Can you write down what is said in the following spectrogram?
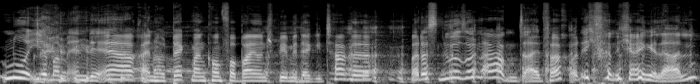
Nur ihr beim NDR, Reinhold Beckmann kommt vorbei und spielt mit der Gitarre. War das nur so ein Abend einfach und ich war nicht eingeladen?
